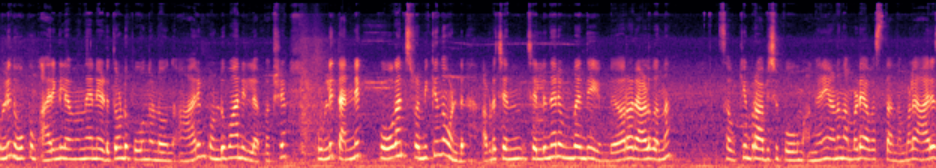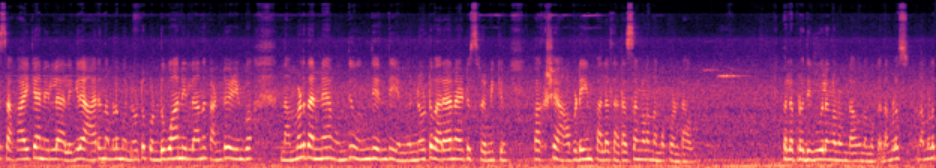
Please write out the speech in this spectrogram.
പുള്ളി നോക്കും ആരെങ്കിലും വന്ന് എന്നെ എടുത്തുകൊണ്ട് പോകുന്നുണ്ടോ എന്ന്. ആരും കൊണ്ടുപോകാനില്ല. പക്ഷെ പുള്ളി തന്നെ പോകാൻ ശ്രമിക്കുന്നുമുണ്ട്. അവിടെ ചെന്ന് ചെല്ലുന്നതിന് മുമ്പ് എന്ത് ചെയ്യും? വേറൊരാൾ വന്ന് സൗഖ്യം പ്രാപിച്ചു പോകും. അങ്ങനെയാണ് നമ്മുടെ അവസ്ഥ. നമ്മളെ ആരും സഹായിക്കാനില്ല അല്ലെങ്കിൽ ആരും നമ്മൾ മുന്നോട്ട് കൊണ്ടുപോകാനില്ല എന്ന് കണ്ടു കഴിയുമ്പോൾ നമ്മൾ തന്നെ ഉന്തി ഉന്തി എന്ത് ചെയ്യും? മുന്നോട്ട് വരാനായിട്ട് ശ്രമിക്കും. പക്ഷേ അവിടെയും പല തടസ്സങ്ങളും നമുക്കുണ്ടാവും. പല പ്രതികൂലങ്ങളുണ്ടാവും നമുക്ക്. നമ്മൾ നമ്മൾ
